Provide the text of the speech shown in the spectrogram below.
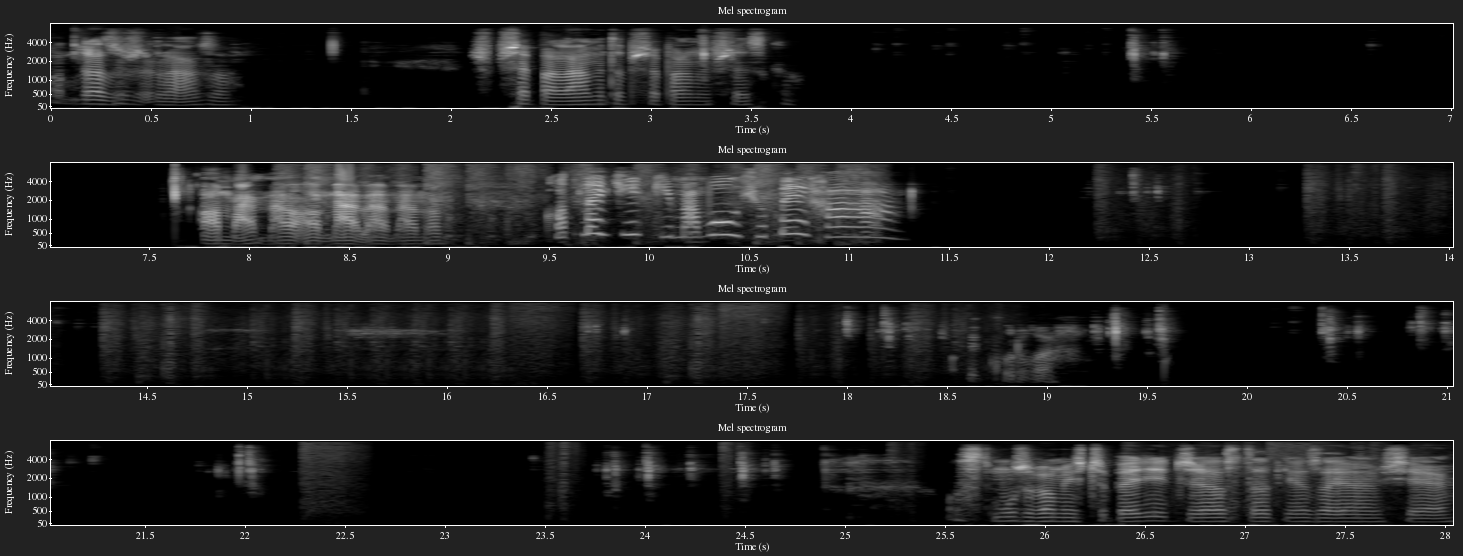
Od razu żelazo. Już przepalamy, to przepalmy wszystko. A mam, mam, mam, mam, mam. Kotleciki, mamusiu, pycha! Oj, kurwa. Muszę wam jeszcze powiedzieć, że ostatnio zająłem się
